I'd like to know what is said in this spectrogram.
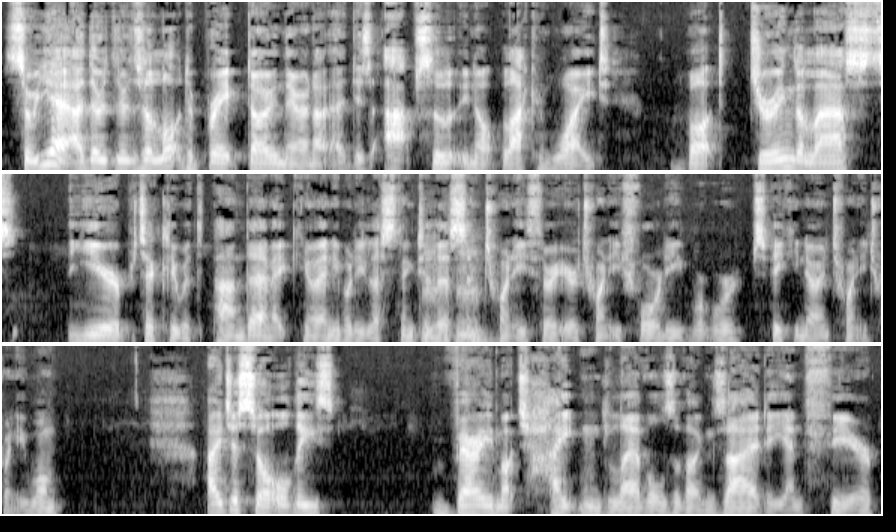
so yeah, there, there's a lot to break down there, and it is absolutely not black and white. But during the last year, particularly with the pandemic, you know, anybody listening to this in mm-hmm. 2030 or 2040, we're, we're speaking now in 2021. I just saw all these very much heightened levels of anxiety and fear,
